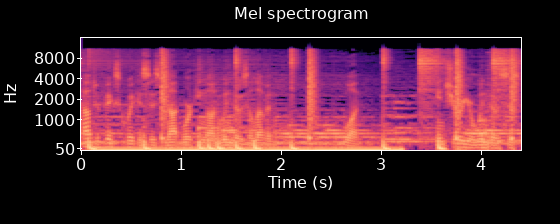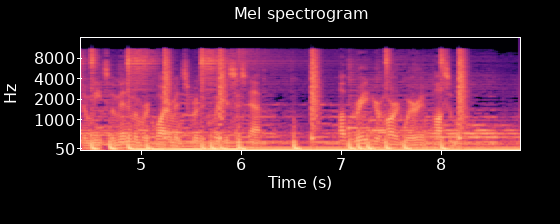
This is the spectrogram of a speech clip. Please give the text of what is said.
How to fix Quick Assist not working on Windows 11. 1. Ensure your Windows system meets the minimum requirements for the Quick Assist app. Upgrade your hardware if possible.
